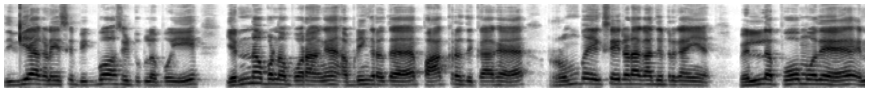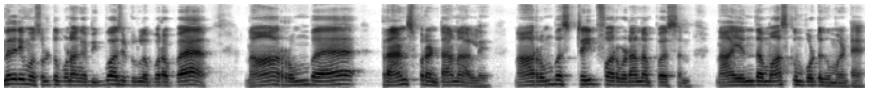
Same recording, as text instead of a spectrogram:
திவ்யா கணேஷ் பிக் பாஸ் வீட்டுக்குள்ள போய் என்ன பண்ண போறாங்க அப்படிங்கிறத பாக்குறதுக்காக ரொம்ப எக்ஸைட்டடா காத்துட்டு இருக்காங்க வெளில போகும்போதே என்ன தெரியுமா சொல்லிட்டு போனாங்க பிக் பாஸ் வீட்டுக்குள்ள போறப்ப? "நான் ரொம்ப டிரான்ஸ்பரண்டான ஆளு. நான் ரொம்ப ஸ்ட்ரெயிட் ஃபார்வர்டான பெர்சன். நான் எந்த மாஸ்க்கும் போட்டுக்க மாட்டேன்.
